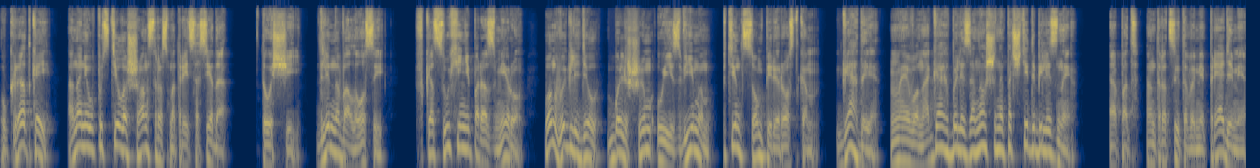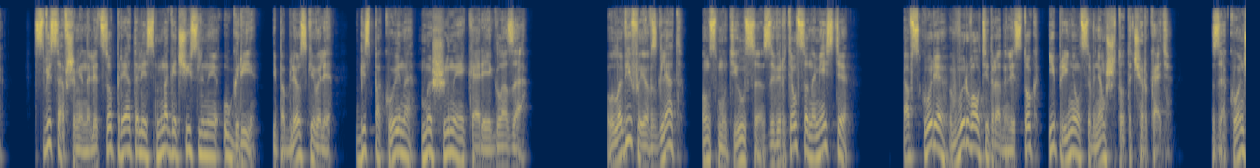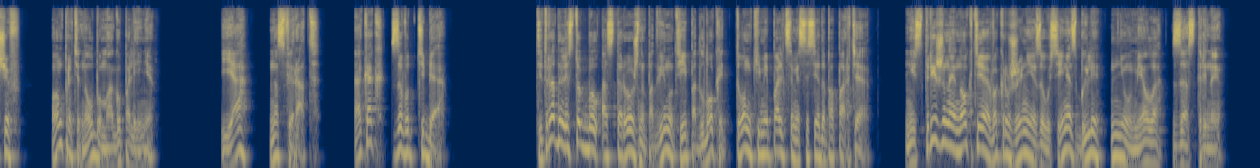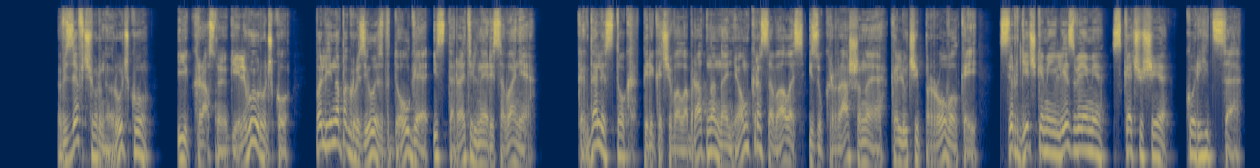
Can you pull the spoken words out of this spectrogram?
Украдкой она не упустила шанс рассмотреть соседа. Тощий, длинноволосый, в косухе не по размеру. Он выглядел большим уязвимым птенцом-переростком. Гады на его ногах были заношены почти до белизны, а под антрацитовыми прядями, свисавшими на лицо, прятались многочисленные угри и поблескивали беспокойно мышиные карие глаза. Уловив ее взгляд, он смутился, завертелся на месте, а вскоре вырвал тетрадный листок и принялся в нем что-то черкать. Закончив, он протянул бумагу Полине. «Я Носферат. А как зовут тебя?» Тетрадный листок был осторожно подвинут ей под локоть тонкими пальцами соседа по парте. Нестриженные ногти в окружении заусенец были неумело заострены. Взяв черную ручку и красную гелевую ручку, Полина погрузилась в долгое и старательное рисование. Когда листок перекочевал обратно, на нем красовалась изукрашенная колючей проволокой, сердечками и лезвиями скачущая корица.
